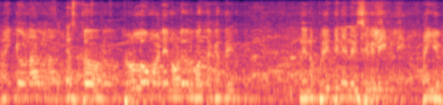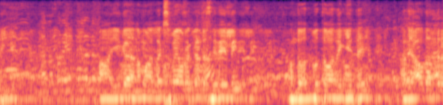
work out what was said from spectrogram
ಥ್ಯಾಂಕ್ ಯು ನಾವು ಎಷ್ಟು ಟ್ರೂ ಲವ್ ಮಾಡಿ ನೋಡಿದ್ರೆ ಗೊತ್ತಾಗತಿ ನಿನ್ನ ಪ್ರೀತಿ ನಿನಗೆ ಸಿಗಲಿ. ಥ್ಯಾಂಕ್ ಯು ಹಾ ಈಗ ನಮ್ಮ ಲಕ್ಷ್ಮಿ ಅವರ ಕಂಡ ಸಿರಿಯಲ್ಲಿ ಒಂದು ಅದ್ಭುತವಾದ ಗೀತೆ. ಅದು ಯಾವ್ದಂದ್ರ?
